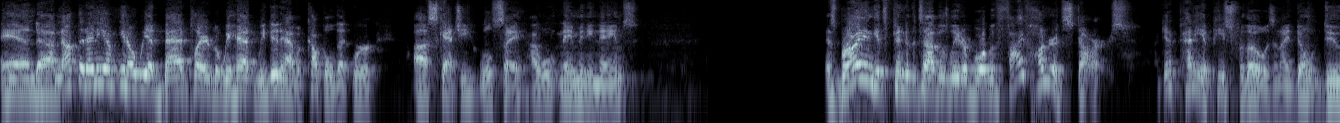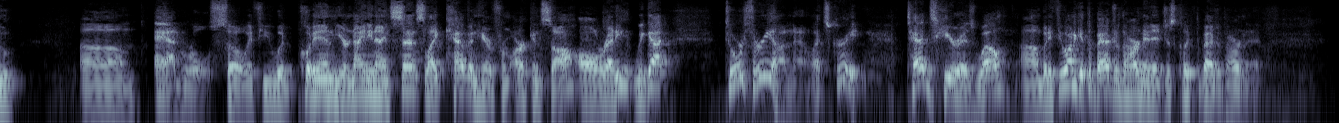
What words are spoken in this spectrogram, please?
And uh, not that any of you know we had bad players, but we had we did have a couple that were uh, sketchy. We'll say I won't name any names. As Brian gets pinned to the top of the leaderboard with 500 stars, I get a penny a piece for those, and I don't do um, ad rolls. So if you would put in your 99 cents, like Kevin here from Arkansas already, we got two or three on now. That's great. Ted's here as well. Uh, but if you want to get the badge with the heart in it, just click the badge with the heart in it.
